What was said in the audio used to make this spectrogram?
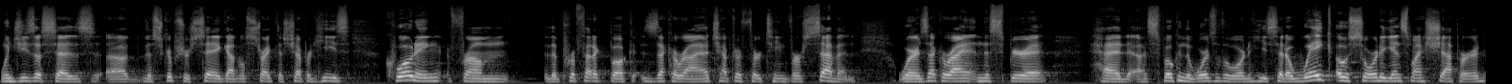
when Jesus says, uh, the scriptures say God will strike the shepherd, he's quoting from the prophetic book, Zechariah chapter 13, verse 7, where Zechariah in the Spirit had uh, spoken the words of the Lord, and he said, Awake, O sword, against my shepherd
